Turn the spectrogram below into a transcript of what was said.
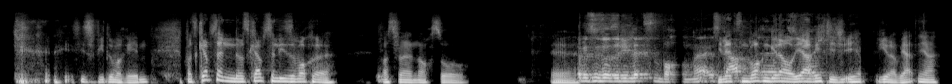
nicht so viel drüber reden. Was gab's denn, was gab's denn diese Woche, was wir noch so äh, Beziehungsweise die letzten Wochen, ne? Es die letzten Wochen, äh, genau, ja, richtig. Ich hab, genau, wir hatten ja,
